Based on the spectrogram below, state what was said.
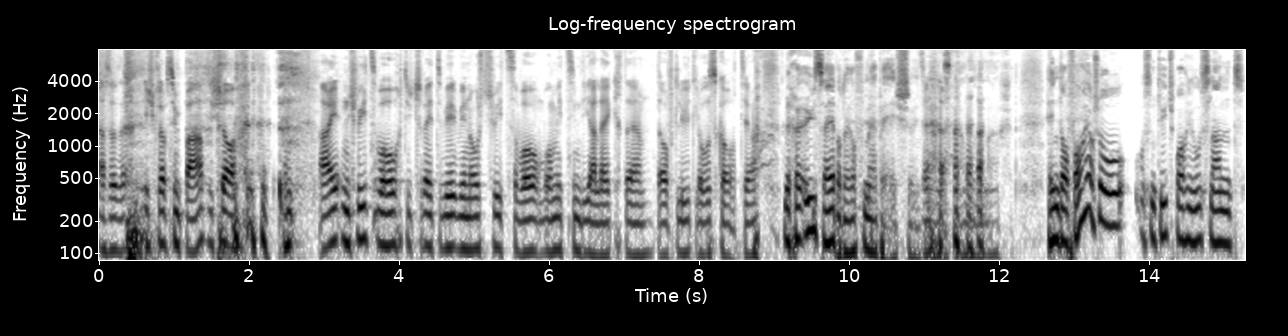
Also, ich glaube, sympathischer ein, ein Schweizer, der Hochdeutsch redet, wie, wie ein Ostschweizer, der, der mit seinem Dialekt, äh, da auf die Leute losgeht, ja. Wir können uns selber dürfen mehr bashen, wenn sie ja. das andere machen. Haben da vorher schon aus dem deutschsprachigen Ausland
